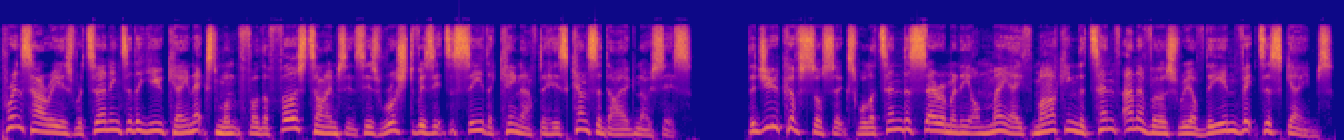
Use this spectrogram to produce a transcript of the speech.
Prince Harry is returning to the UK next month for the first time since his rushed visit to see the King after his cancer diagnosis. The Duke of Sussex will attend a ceremony on May 8 marking the 10th anniversary of the Invictus Games.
